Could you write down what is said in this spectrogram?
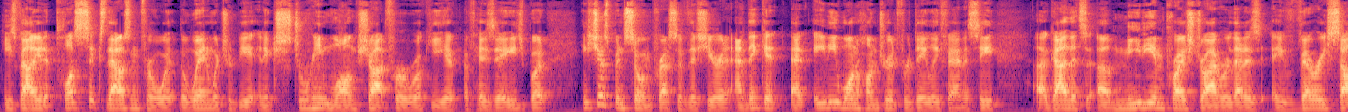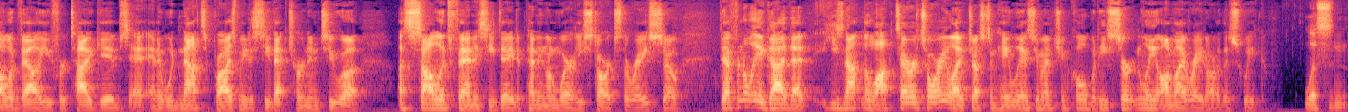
He's valued at plus 6,000 for the win, which would be an extreme long shot for a rookie of his age, but he's just been so impressive this year. And I think at, at 8,100 for daily fantasy, a guy that's a medium price driver, that is a very solid value for Ty Gibbs. And, it would not surprise me to see that turn into a, a solid fantasy day, depending on where he starts the race. So definitely a guy that he's not in the lock territory like Justin Haley, as you mentioned, Cole, but he's certainly on my radar this week. listen,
